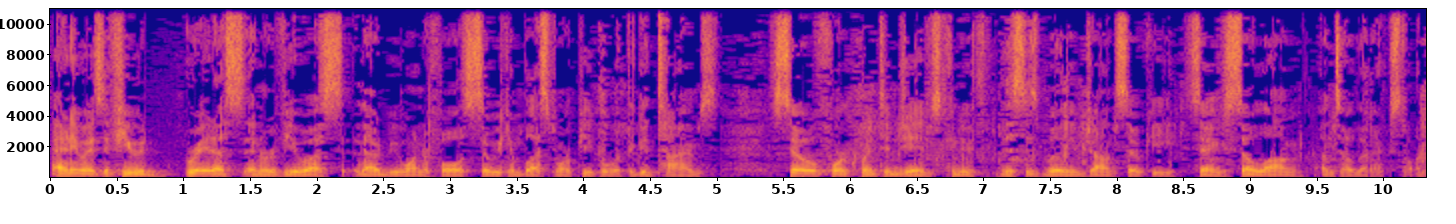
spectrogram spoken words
Anyways, if you would rate us and review us, that would be wonderful so we can bless more people with the good times. So, for Quentin James Knuth, this is William John Soki saying so long until the next one.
